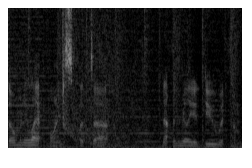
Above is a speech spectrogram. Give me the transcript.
So many life points, but uh, nothing really to do with them.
